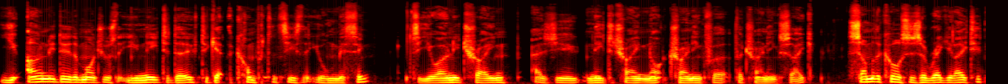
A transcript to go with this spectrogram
You only do the modules that you need to do to get the competencies that you're missing. So you only train as you need to train, not training for, for training's sake. Some of the courses are regulated,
